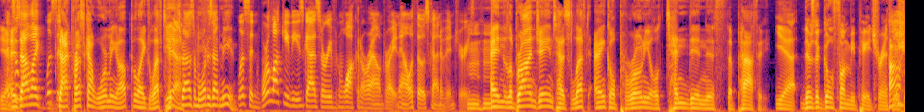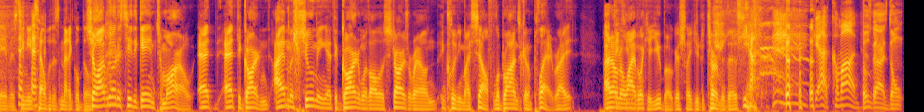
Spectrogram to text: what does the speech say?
Yeah. Is So, that like listen- Dak Prescott warming up, like left hip Yeah. spasm? What does that mean? Listen, we're lucky these guys are even walking around right now with those kind of injuries. Mm-hmm. And LeBron James has left ankle peroneal tendinopathy. Yeah, there's a GoFundMe page for Anthony Davis. He needs help with his medical bills. So I'm going to see the game tomorrow at at the Garden. I'm assuming at the Garden with all those stars around, including myself, LeBron's going to play, right? I, don't know why I'm looking at you, bogus, like you determined this. yeah, yeah, come on. Those guys don't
